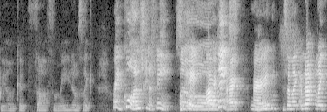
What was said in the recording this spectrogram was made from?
be able to get soft for me. And I was like, right, cool. I'm just gonna faint. So okay, all right, thanks. all right, all right. So I'm like, I'm not like,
